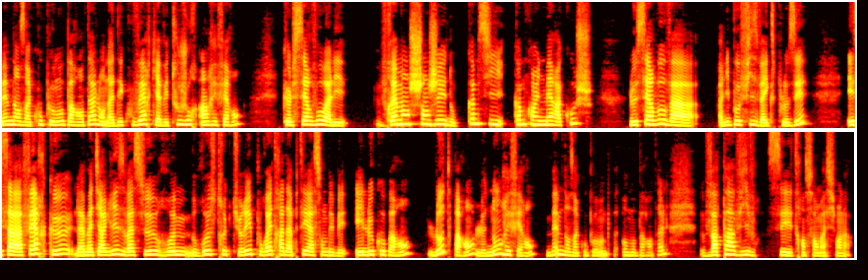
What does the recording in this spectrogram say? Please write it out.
même dans un couple homoparental, on a découvert qu'il y avait toujours un référent, que le cerveau allait vraiment changer. Donc, comme si, comme quand une mère accouche, le cerveau va, l'hypophyse va exploser et ça va faire que la matière grise va se restructurer pour être adaptée à son bébé. Et le coparent, l'autre parent, le non référent, même dans un couple homoparental, va pas vivre ces transformations-là.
